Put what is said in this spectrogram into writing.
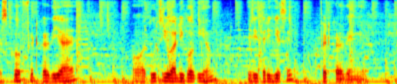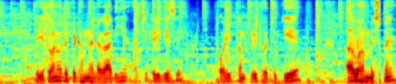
इसको फिट कर दिया है और दूसरी वाली को भी हम इसी तरीके से फिट कर देंगे। तो ये दोनों रिपीट हमने लगा दी हैं अच्छी तरीके से और ये कंप्लीट हो चुकी है। अब हम इसमें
